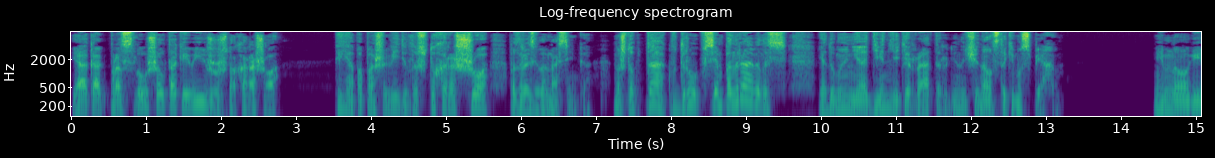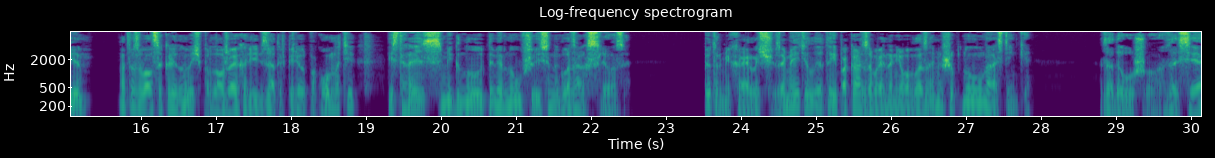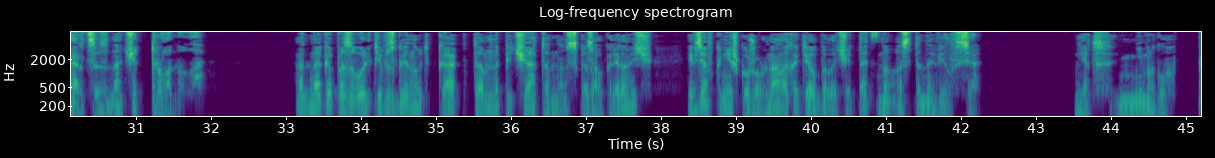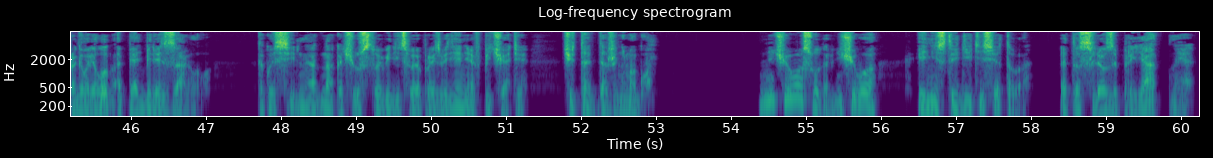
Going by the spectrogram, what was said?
Я как прослушал, так и вижу, что хорошо. — И я, папаша, видела, что хорошо, — возразила Настенька. — Но чтоб так вдруг всем понравилось, я думаю, ни один литератор не начинал с таким успехом. — Немногие, — отозвался Калинович, продолжая ходить взад и вперед по комнате и стараясь смигнуть навернувшиеся на глазах слезы. Петр Михайлович заметил это и, показывая на него глазами, шепнул Настеньке. «За душу, за сердце, значит, тронула». «Однако позвольте взглянуть, как там напечатано», — сказал Калинович, и, взяв книжку журнала, хотел было читать, но остановился. «Нет, не могу», — проговорил он, опять берясь за голову. «Какое сильное, однако, чувство видеть свое произведение в печати. Читать даже не могу». Ничего, сударь, ничего. И не стыдитесь этого. Это слезы приятные.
